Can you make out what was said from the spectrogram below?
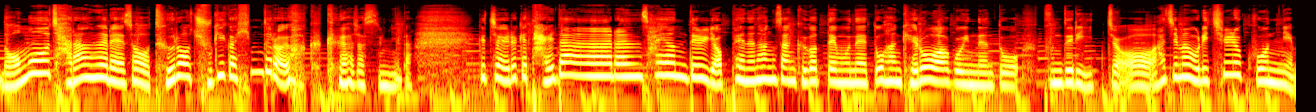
너무 자랑을 해서 들어주기가 힘들어요. 크크 하셨습니다. 그쵸. 이렇게 달달한 사연들 옆에는 항상 그것 때문에 또한 괴로워하고 있는 또 분들이 있죠. 하지만 우리 7695님,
